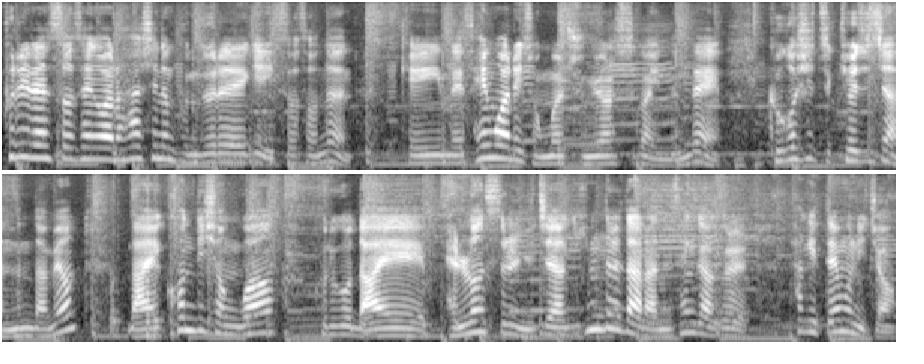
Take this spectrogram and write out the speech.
프리랜서 생활을 하시는 분들에게 있어서는 개인의 생활이 정말 중요할 수가 있는데 그것이 지켜지지 않는다면 나의 컨디션과 그리고 나의 밸런스를 유지하기 힘들다라는 생각을 하기 때문이죠.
